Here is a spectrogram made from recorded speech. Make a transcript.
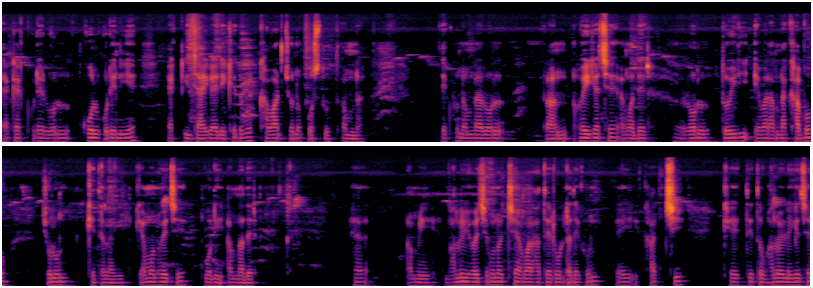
এক এক করে রোল গোল করে নিয়ে একটি জায়গায় রেখে দেবো খাওয়ার জন্য প্রস্তুত আমরা। দেখুন আমরা রোল রান হয়ে গেছে, আমাদের রোল তৈরি। এবার আমরা খাব। চলুন খেতে লাগি। কেমন হয়েছে বলি আপনাদের। হ্যাঁ আমি ভালোই হয়েছে মনে হচ্ছে। আমার হাতে রোলটা দেখুন। এই খাচ্ছি। খেতে তো ভালোই লেগেছে।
